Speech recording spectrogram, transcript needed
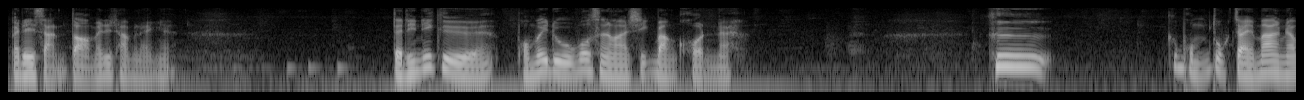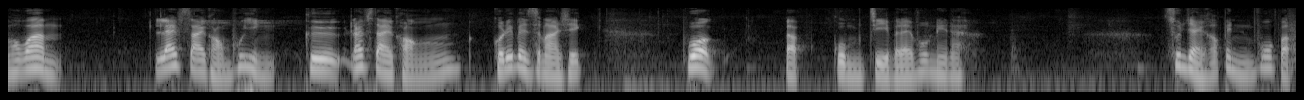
ไม่ได้สานต่อไม่ได้ทำอะไรเงี้ย แต่ทีนี้คือผมไปดูพวกสมาชิกบางคนนะ คือคือผมตกใจมากนะ เพราะว่าไลฟ์สไตล์ของผู้หญิง คือไลฟ์สไตล์ของคนที่เป็นสมาชิก พวกแบบกลุ่มจีบอะไรพวกนี้นะ ส่วนใหญ่เขาเป็นพวกแบบ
